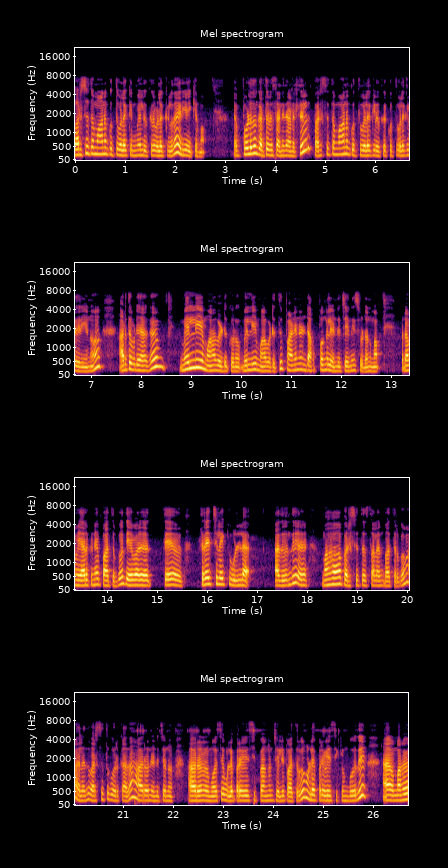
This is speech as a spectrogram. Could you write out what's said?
பரிசுத்தமான குத்து விளக்கின் மேல் இருக்கிற விளக்குகள் தான் எரிய வைக்கணுமா. எப்பொழுதும் கர்த்தருடைய சன்னிதானத்தில் பரிசுத்தமான குத்து விளக்கில் இருக்க குத்து விளக்கில் எரியணும். அடுத்தபடியாக மெல்லிய மாவு எடுக்கணும். மெல்லிய மாவு எடுத்து பன்னிரெண்டு அப்பங்கள் எண்ணெய் சென்னி சுடணுமா. இப்போ நம்ம ஏற்கனவே பார்த்துருக்கோம் தேவாலய தே திரைச்சிலைக்கு உள்ள அது வந்து மகா பரிசுத்த ஸ்தலம்னு பார்த்துருக்கோம். அதுலேருந்து வருஷத்துக்கு ஒருக்கா தான் ஆரோன் நினைச்சணும் ஆரோன் மோசே உள்ளே பிரவேசிப்பாங்கன்னு சொல்லி பார்த்துருக்கோம். உள்ளே பிரவேசிக்கும் போது மகா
